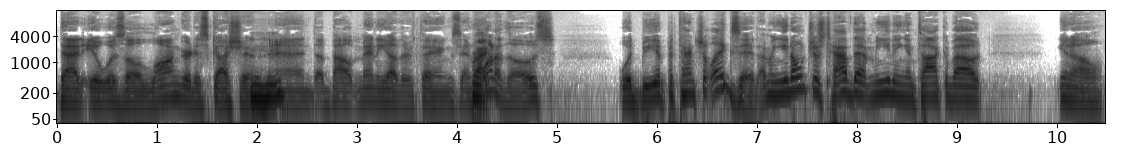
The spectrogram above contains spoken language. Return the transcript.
that it was a longer discussion mm-hmm. and about many other things, and Right. one of those would be a potential exit. I mean, you don't just have that meeting and talk about, you know,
